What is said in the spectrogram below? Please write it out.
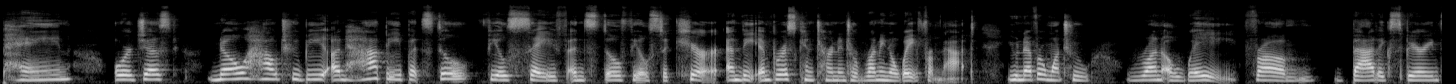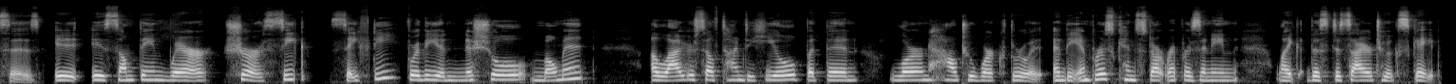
pain or just know how to be unhappy but still feel safe and still feel secure. And the Empress can turn into running away from that. You never want to run away from bad experiences. It is something where, sure, seek safety for the initial moment, allow yourself time to heal, but then learn how to work through it. And the Empress can start representing like this desire to escape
